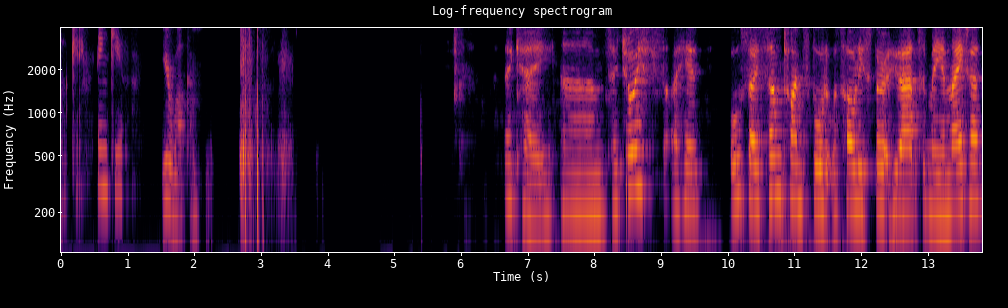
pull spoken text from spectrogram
Okay. Thank you. You're welcome. Okay, um, so Joyce, I have also sometimes thought it was Holy Spirit who answered me, and later,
